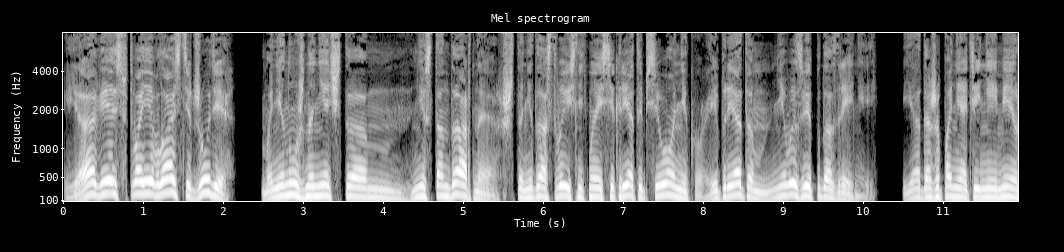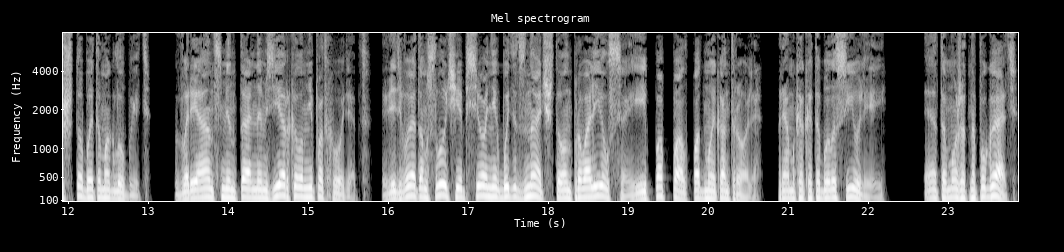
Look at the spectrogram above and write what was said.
«Я весь в твоей власти, Джуди. Мне нужно нечто... нестандартное, что не даст выяснить мои секреты псионнику и при этом не вызовет подозрений. Я даже понятия не имею, что бы это могло быть. Вариант с ментальным зеркалом не подходит, ведь в этом случае псионик будет знать, что он провалился и попал под мой контроль, прямо как это было с Юлией. Это может напугать,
